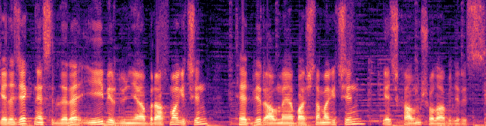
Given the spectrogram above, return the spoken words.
Gelecek nesillere iyi bir dünya bırakmak için tedbir almaya başlamak için geç kalmış olabiliriz.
